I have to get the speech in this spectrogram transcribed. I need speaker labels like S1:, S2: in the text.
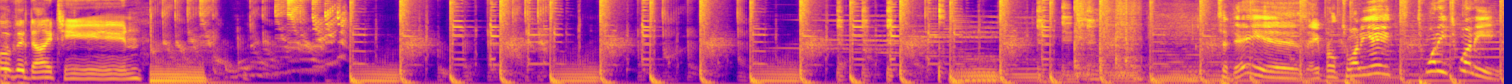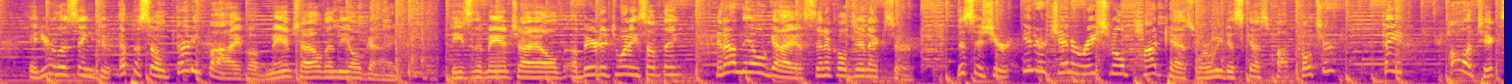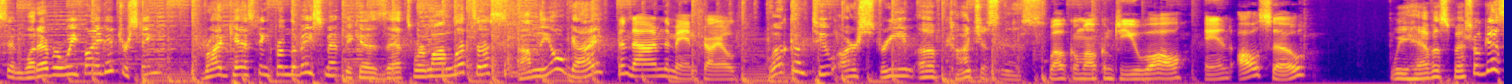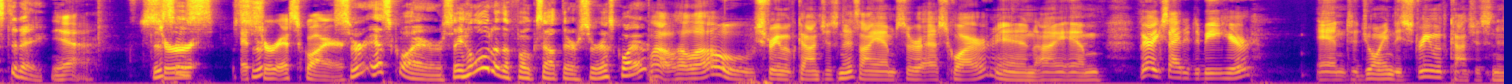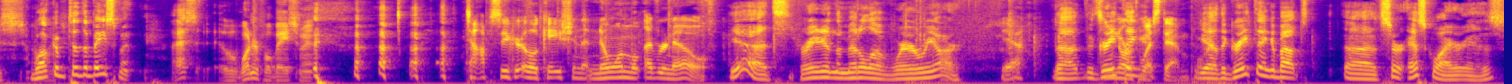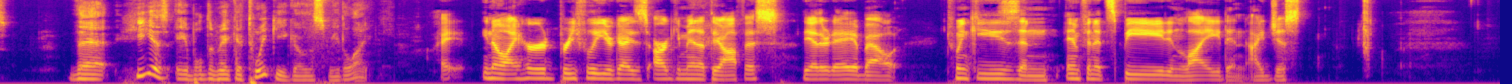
S1: COVID 19.
S2: Today is April 28th, 2020, and you're listening to episode 35 of Manchild and the Old Guy. He's the Manchild, a bearded 20 something, and I'm the old guy, a cynical Gen Xer. This is your intergenerational podcast where we discuss pop culture, faith, politics, and whatever we find interesting. Broadcasting from the basement because that's where mom lets us. I'm the old guy.
S1: And I'm the man child.
S2: Welcome to our stream of consciousness.
S1: Welcome, welcome to you all. And also,
S2: We have a special guest today.
S1: yeah,
S2: This
S1: Sir,
S2: is
S1: Sir,
S2: Sir-
S1: Esquire.
S2: Sir Esquire. Say hello to the folks out there, Sir Esquire.
S3: Well, hello, Stream of Consciousness. I am Sir Esquire, and I am very excited to be here and to join the Stream of Consciousness.
S2: Welcome to the basement.
S3: That's a wonderful basement.
S1: Top secret location that no one will ever know.
S2: Yeah, it's right in the middle of where we are.
S1: Yeah.
S2: The the
S1: It's
S2: great
S1: Northwest
S2: thing,
S1: Davenport.
S2: yeah, the great thing about uh, Sir Esquire is that he is able to make a Twinkie go the speed of light.
S1: I, you know, I heard briefly your guys' argument at the office the other day about Twinkies and infinite speed and light, and I just.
